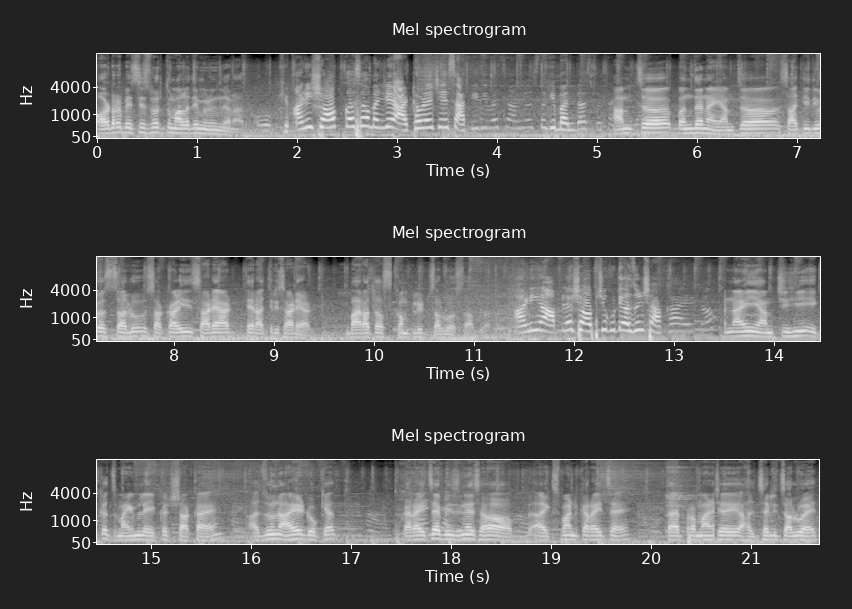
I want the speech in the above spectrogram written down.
ऑर्डर बेसिसवर तुम्हाला ते मिळून जाणार. ओके. आणि शॉप कसं म्हणजे आठवड्याचे साती दिवस चालू असतं की बंद असतं? आमचं बंद नाही. आमचं साती दिवस चालू सकाळी साडेआठ ते रात्री साडेआठ. बारा तास कंप्लीट चालू असतं आपलं. आणि आपल्या शॉपची कुठे अजून शाखा आहे का? नाही आमची ही एकच माईमला एकच शाखा आहे. अजून आहे डोक्यात. करायचा बिझनेस हा एक्सपांड करायचा आहे. त्याप्रमाणे हालचाली चालू आहेत.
